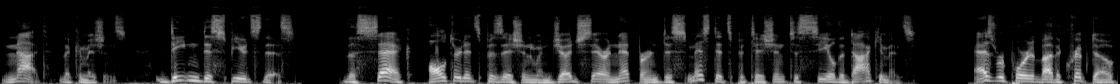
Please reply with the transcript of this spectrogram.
not the Commission's. Deaton disputes this. The SEC altered its position when Judge Sarah Netburn dismissed its petition to seal the documents. As reported by the crypto,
